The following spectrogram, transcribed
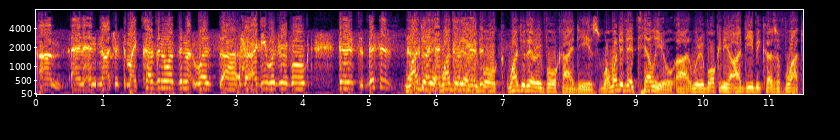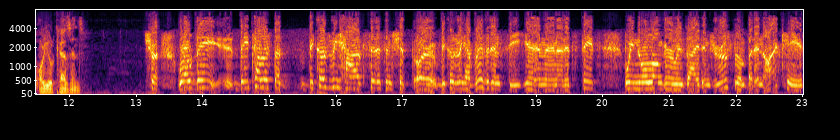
Um, and and not just my cousin was in, was uh, her ID was revoked. There's this is why do like they why do they revoke why do they revoke IDs? What, what did they tell you? Uh, we're revoking your ID because of what or your cousins? Sure. Well, they they tell us that because we have citizenship or because we have residency here in the United States, we no longer reside in Jerusalem. But in our case,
